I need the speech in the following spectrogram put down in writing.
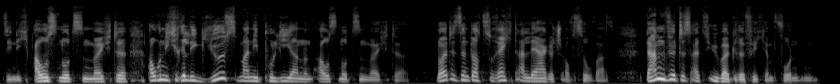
sie nicht ausnutzen möchte, auch nicht religiös manipulieren und ausnutzen möchte. Leute sind doch zu Recht allergisch auf sowas. Dann wird es als übergriffig empfunden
